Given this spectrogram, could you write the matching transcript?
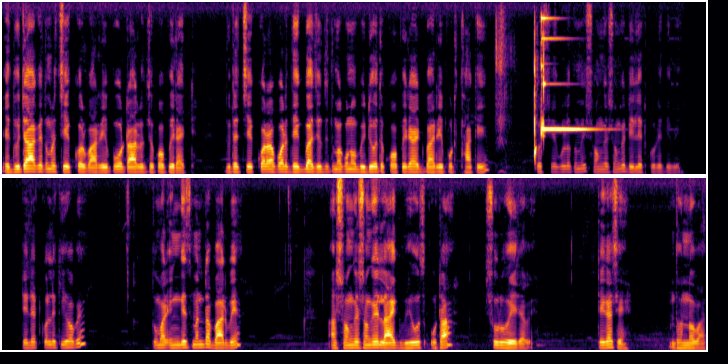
এই দুইটা আগে তোমরা চেক করবা রিপোর্ট আর হচ্ছে কপিরাইট দুইটা চেক করার পরে দেখবা যদি তোমার কোনো ভিডিওতে কপিরাইট বা রিপোর্ট থাকে, তো সেগুলো তুমি সঙ্গে সঙ্গে ডিলিট করে দিবে। ডিলিট করলে কি হবে? তোমার এঙ্গেজমেন্টটা বাড়বে আর সঙ্গে সঙ্গে লাইক ভিউজ ওঠা শুরু হয়ে যাবে। ঠিক আছে? ধন্যবাদ।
